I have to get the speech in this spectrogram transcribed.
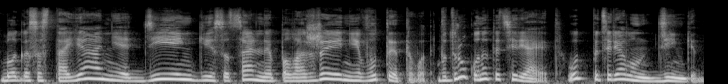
благосостояние, деньги, социальное положение, вот это вот. Вдруг он это теряет. Вот потерял он деньги.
